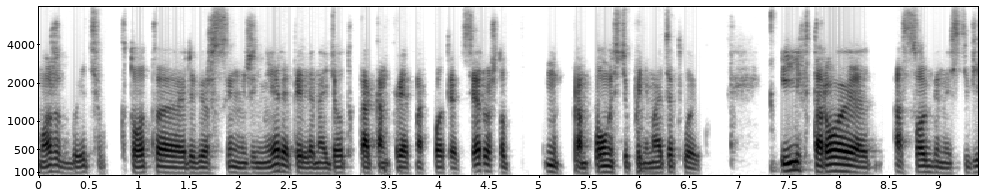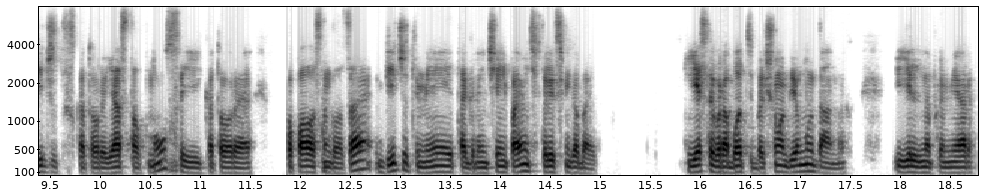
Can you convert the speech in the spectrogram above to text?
может быть, кто-то реверс инженерит или найдет, как конкретно работает сервер, чтобы ну, прям полностью понимать эту логику. И вторая особенность виджета, с которой я столкнулся и которая попалась на глаза, виджет имеет ограничение памяти в 30 мегабайт. Если вы работаете с большим объемом данных, или, например,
